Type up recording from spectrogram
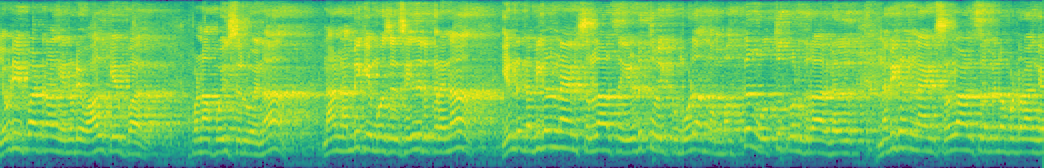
எப்படி நிப்பாட்டுறாங்க? என்னுடைய வாழ்க்கையை பாரு. அப்போ நான் போய் சொல்லுவேன்னா நான் நம்பிக்கை மோசடி செய்திருக்கிறேனா? என்று நபிகள் நாயகம் சொல்லாசம் எடுத்து வைக்கும்போது அந்த மக்கள் ஒத்துக்கொள்கிறார்கள். நபிகள் நாயகம் செல்லாசலம் என்ன பண்ணுறாங்க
